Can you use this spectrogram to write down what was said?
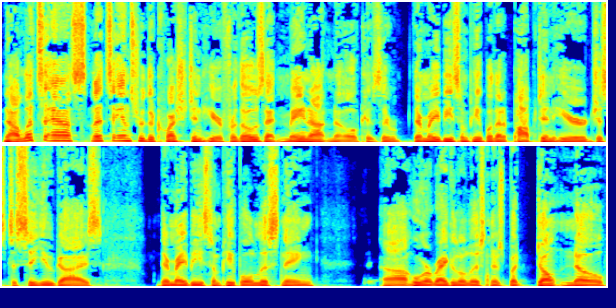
Now let's ask, let's answer the question here for those that may not know, because there there may be some people that popped in here just to see you guys. There may be some people listening uh, who are regular listeners but don't know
